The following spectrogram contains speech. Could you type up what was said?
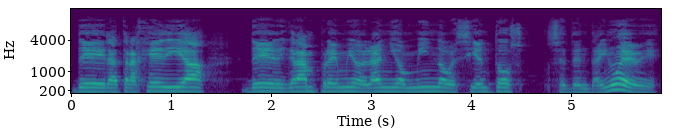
de la tragedia del Gran Premio del año 1979.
